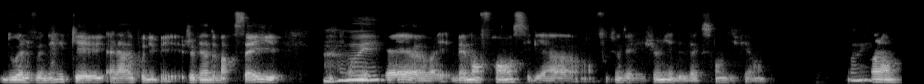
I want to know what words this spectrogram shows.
d'où elle venait, qu'elle a répondu, mais je viens de Marseille. oui. même en France, il y a, en fonction des régions, il y a des accents différents. Voilà,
